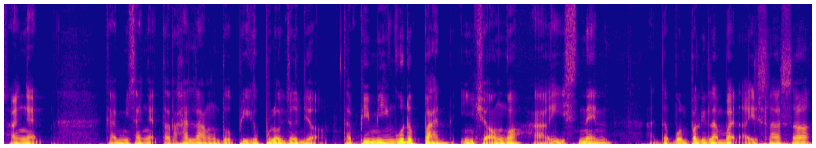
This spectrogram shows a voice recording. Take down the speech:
sangat kami sangat terhalang untuk pergi ke Pulau Jerjak tapi minggu depan insya-Allah hari Isnin ataupun paling lambat hari Selasa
